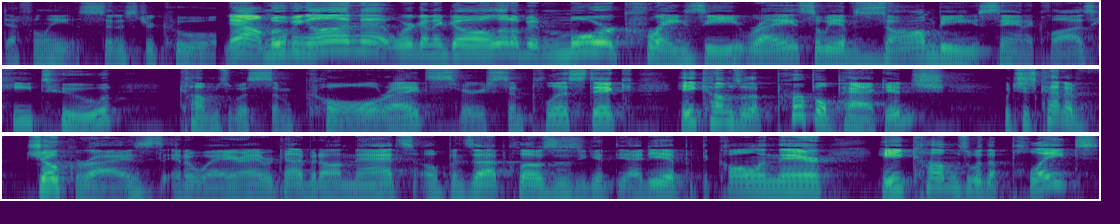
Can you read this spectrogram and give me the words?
Definitely sinister cool. Now, moving on, we're going to go a little bit more crazy, right? So we have Zombie Santa Claus. He too comes with some coal, right? It's very simplistic. He comes with a purple package, which is kind of jokerized in a way, right? We're kind of been on that. Opens up, closes, you get the idea. Put the coal in there. He comes with a plate,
